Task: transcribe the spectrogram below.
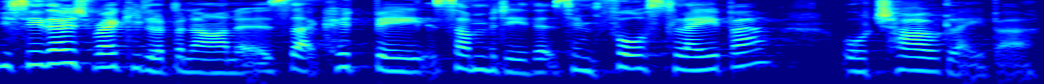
You see, those regular bananas, that could be somebody that's in forced labour or child labour.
